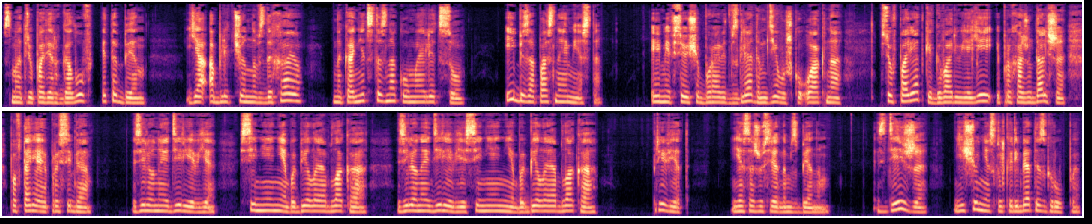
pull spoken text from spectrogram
Смотрю поверх голов, это Бен. Я облегченно вздыхаю, наконец-то знакомое лицо и безопасное место. Эми все еще буравит взглядом девушку у окна. «Все в порядке», — говорю я ей и прохожу дальше, повторяя про себя. «Зеленые деревья, синее небо, белые облака. Зеленые деревья, синее небо, белые облака». «Привет». Я сажусь рядом с Беном. Здесь же еще несколько ребят из группы.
